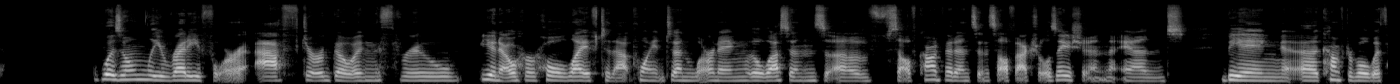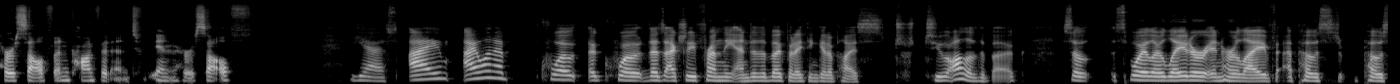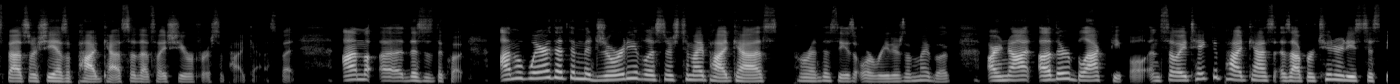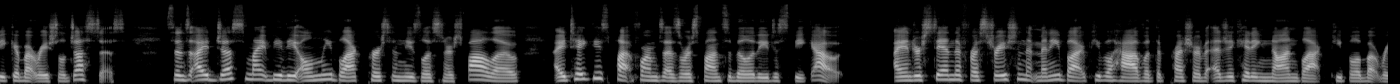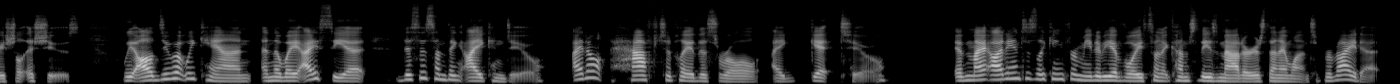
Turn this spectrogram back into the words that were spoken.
was only ready for after going through you know her whole life to that point and learning the lessons of self-confidence and self-actualization and being uh, comfortable with herself and confident in herself. Yes. I i want to quote a quote that's actually from the end of the book but i think it applies t- to all of the book so spoiler later in her life a post post bachelor she has a podcast so that's why she refers to podcast but i'm uh, this is the quote i'm aware that the majority of listeners to my podcast parentheses or readers of my book are not other black people and so i take the podcast as opportunities to speak about racial justice. Since i just might be the only black person these listeners follow i take these platforms as a responsibility to speak out I understand the frustration that many Black people have with the pressure of educating non Black people about racial issues. We all do what we can, and the way I see it, this is something I can do. I don't have to play this role, I get to. If my audience is looking for me to be a voice when it comes to these matters, then I want to provide it.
